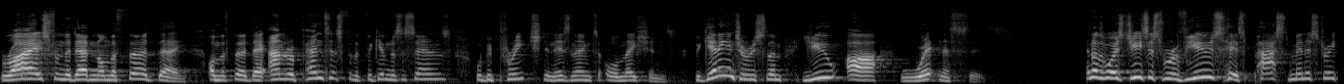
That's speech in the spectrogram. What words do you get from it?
rise from the dead, and on the third day, on the third day, and repentance for the forgiveness of sins will be preached in his name to all nations. Beginning in Jerusalem, you are witnesses. In other words, Jesus reviews his past ministry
